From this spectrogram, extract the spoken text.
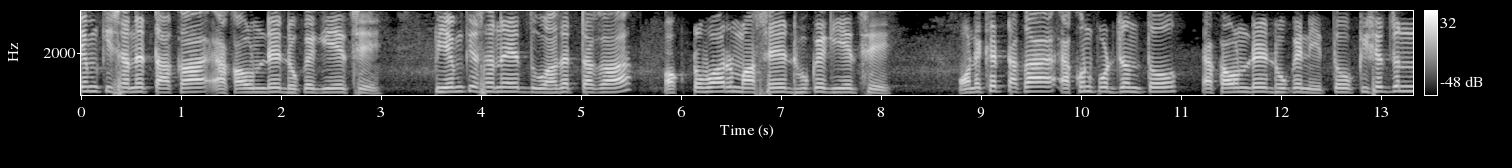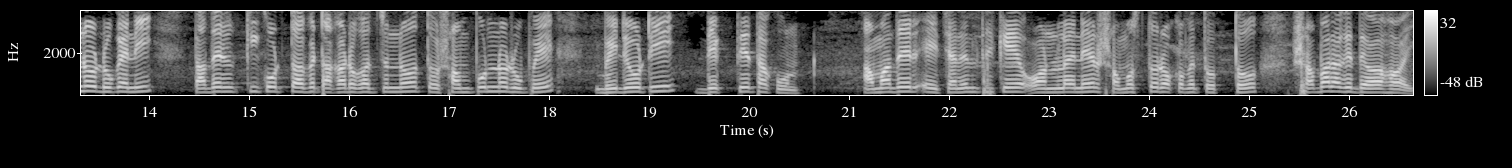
পিএম কিষানের টাকা অ্যাকাউন্টে ঢুকে গিয়েছে। পিএম কিষানের দু হাজার টাকা অক্টোবর মাসে ঢুকে গিয়েছে। অনেকের টাকা এখন পর্যন্ত অ্যাকাউন্টে ঢোকেনি। তো কিসের জন্য ঢোকেনি? তাদের কি করতে হবে টাকা ঢোকার জন্য? তো সম্পূর্ণরূপে ভিডিওটি দেখতে থাকুন। আমাদের এই চ্যানেল থেকে অনলাইনের সমস্ত রকমের তথ্য সবার আগে দেওয়া হয়।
